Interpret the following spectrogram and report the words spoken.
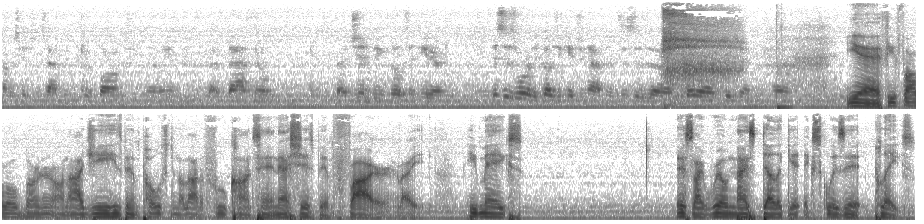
Conversations happening through a box. You know what I mean? Got a bathroom. Got a gym being built in here. This is where the cozy kitchen happens. This is a uh, kitchen. Uh, Yeah, if you follow Berner on IG, he's been posting a lot of food content. And that shit's been fire. Like he makes it's like real nice, delicate, exquisite plates.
